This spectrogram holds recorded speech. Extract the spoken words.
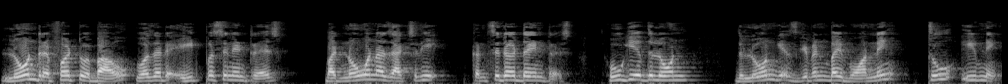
Loan referred to above was at 8% interest, but no one has actually considered the interest. Who gave the loan? The loan is given by morning to evening.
